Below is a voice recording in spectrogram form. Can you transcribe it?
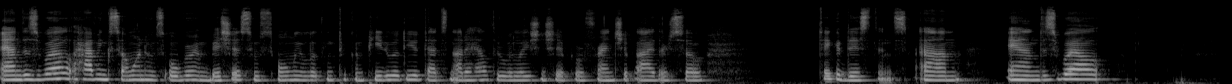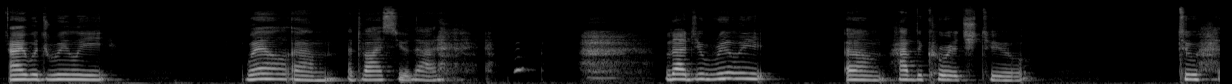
And as well, having someone who's over ambitious, who's only looking to compete with you, that's not a healthy relationship or friendship either. So take a distance. Um, and as well, I would really, well, um, advise you that that you really um, have the courage to to ha-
